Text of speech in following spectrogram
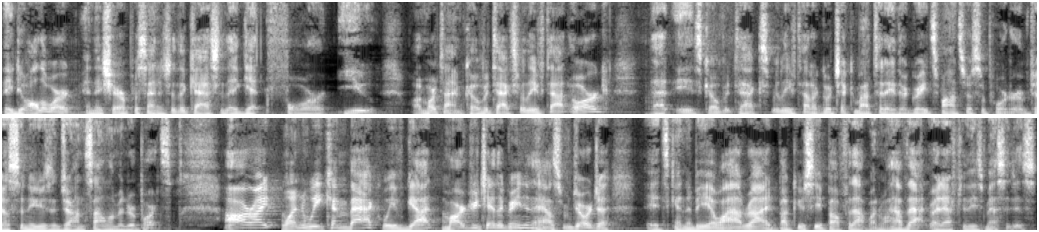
They do all the work and they share a percentage of the cash that they get for you. One more time, covidtaxrelief.org. That is covidtaxrelief.org. Go check them out today. They're a great sponsor, supporter of Just the News and John Solomon Reports. All right. When we come back, we've got Marjorie Taylor Greene in the house from Georgia. It's going to be a wild ride. Buck your seatbelt for that one. We'll have that right after these messages.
